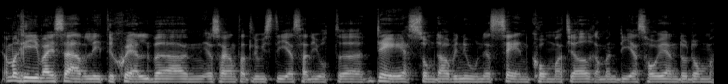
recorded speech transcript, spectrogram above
ja, men riva isär det lite själv. Ehm, jag säger inte att Luis Diaz hade gjort eh, det som Darwin Nunes sen kom att göra, men Diaz har ju ändå de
